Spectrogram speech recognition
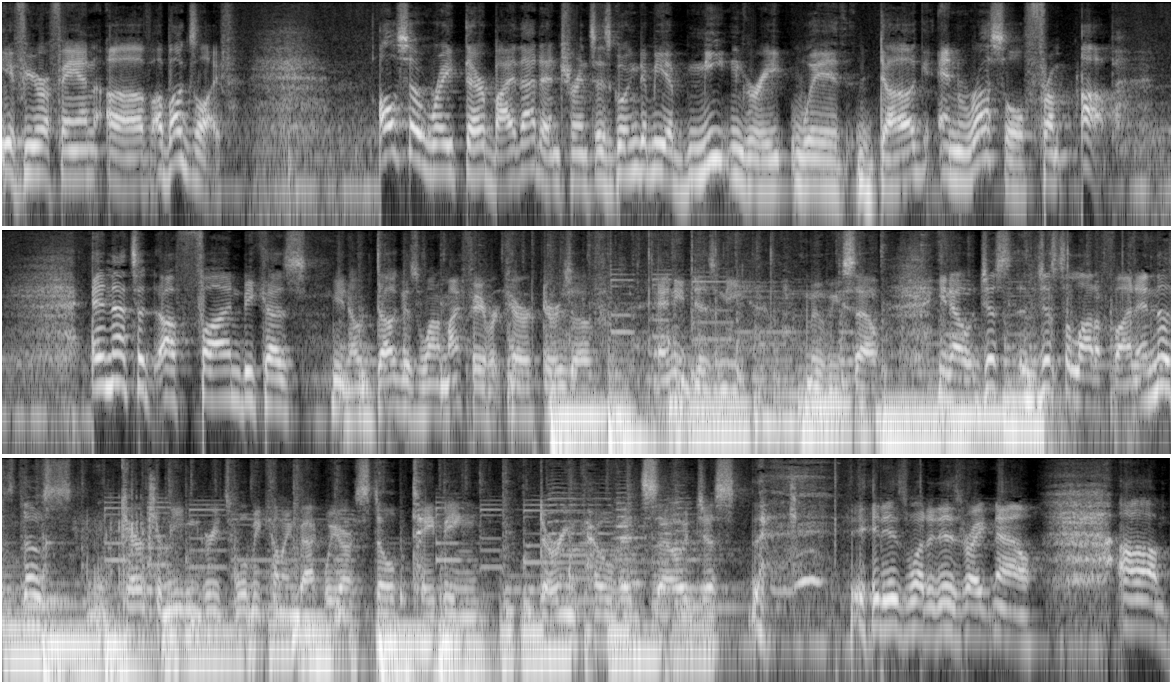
if you're a fan of A Bug's Life. Also, right there by that entrance is going to be a meet and greet with Doug and Russell from Up. And that's a, a, fun because, you know, Doug is one of my favorite characters of any Disney movie. So, you know, just just a lot of fun. And those those character meet and greets will be coming back. We are still taping during COVID, so just it is what it is right now. Um,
